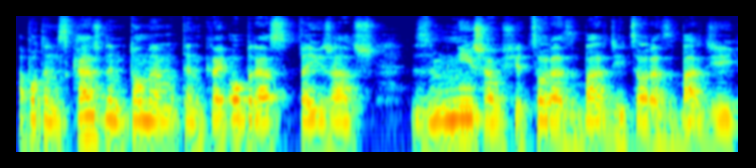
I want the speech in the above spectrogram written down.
a potem z każdym tomem ten krajobraz, pejzaż zmniejszał się coraz bardziej, coraz bardziej,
